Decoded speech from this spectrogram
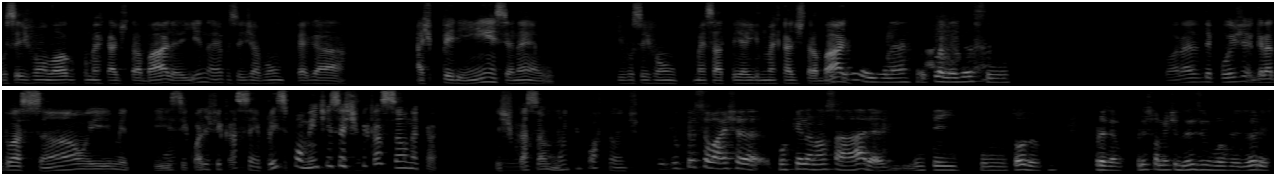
vocês vão logo para o mercado de trabalho aí, né? Vocês já vão pegar a experiência, né? O que vocês vão começar a ter aí no mercado de trabalho. Eu planejo, né? Eu planejo assim. Agora, depois de graduação e, e se qualificar sempre. Principalmente em certificação, né, cara? Certificação é muito importante. E o que o senhor acha, porque na nossa área, em TI como um todo, por exemplo, principalmente dos desenvolvedores,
